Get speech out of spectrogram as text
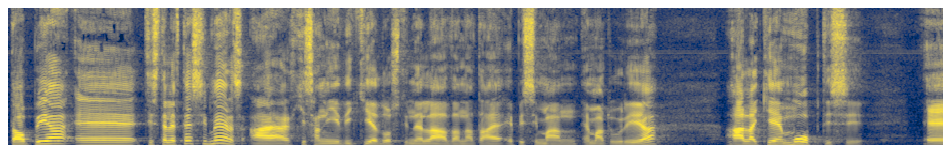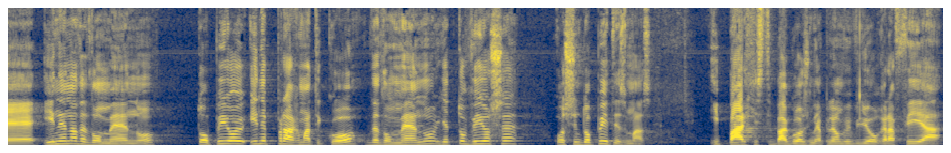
τα οποία ε, τις τελευταίες ημέρες άρχισαν οι ειδικοί εδώ στην Ελλάδα να τα επισημάνουν. Αιματουρία, αλλά και αιμόπτηση. Ε, είναι ένα δεδομένο το οποίο είναι πραγματικό δεδομένο γιατί το βίωσε ο συντοπίτης μας. Υπάρχει στην παγκόσμια πλέον βιβλιογραφία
